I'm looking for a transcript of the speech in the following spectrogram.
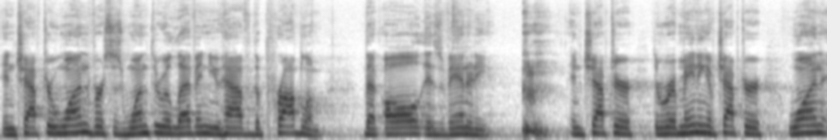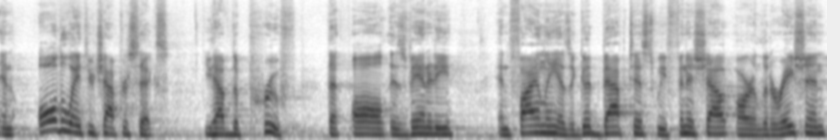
In chapter 1, verses 1 through 11, you have the problem that all is vanity. in chapter, the remaining of chapter 1 and all the way through chapter 6, you have the proof that all is vanity. And finally, as a good Baptist, we finish out our alliteration.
